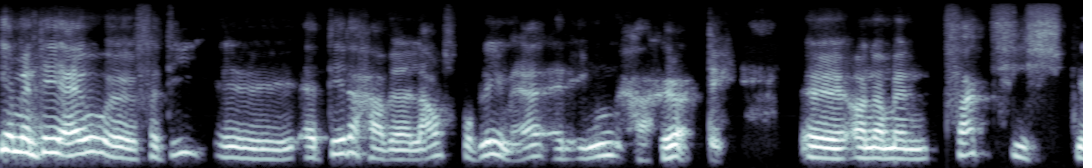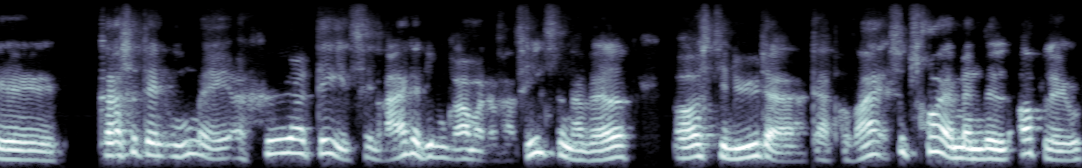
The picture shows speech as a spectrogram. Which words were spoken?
Jamen, det er jo øh, fordi, øh, at det, der har været lavt problem, er, at ingen har hørt det. Øh, og når man faktisk øh, gør sig den umage at høre dels en række af de programmer, der faktisk hele tiden har været, og også de nye, der, der er på vej, så tror jeg, man vil opleve,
